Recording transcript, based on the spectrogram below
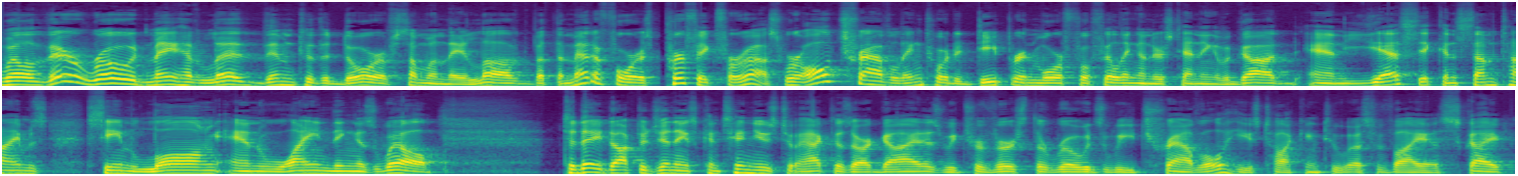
Well, their road may have led them to the door of someone they loved, but the metaphor is perfect for us. We're all traveling toward a deeper and more fulfilling understanding of God, and yes, it can sometimes seem long and winding as well. Today, Dr. Jennings continues to act as our guide as we traverse the roads we travel. He's talking to us via Skype.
